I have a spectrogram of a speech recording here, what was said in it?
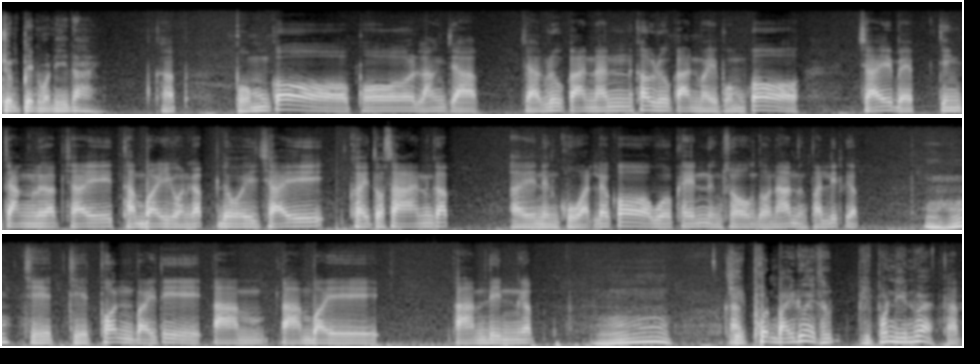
จนเป็นวันนี้ได้ครับ ผมก็พอหลังจากจากฤดูกาลนั้นเข้าฤดูกาลใหม่ ผมก็ใช้แบบจริงจังเลยครับใช้ทำใบก่อนครับ โดยใช้ไคโตซานครับไอหนึ่งขวด แล้วก็เวอร์เพลนหนึ่งซองต่อน้ำหนึ่งพันลิตรครับอือหือฉีดฉีดพ่นไปที่ตามตามใบตามดินครับอืมครับฉีดพ่นใบด้วยผิดพ่นดินด้วยครับ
